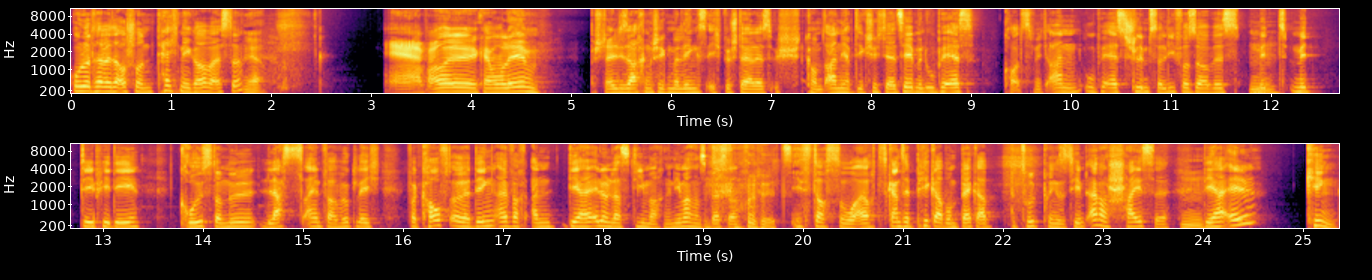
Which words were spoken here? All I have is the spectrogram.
Oder teilweise auch schon Techniker, weißt du? Ja. Ja, Paul, kein Problem. Bestell die Sachen, schick mir Links, ich bestelle es. Kommt an, ich habe die Geschichte erzählt mit UPS. Kotzt mich an. UPS, schlimmster Lieferservice Mhm. mit, mit DPD. Größter Müll. Lasst es einfach wirklich. Verkauft euer Ding einfach an DHL und lasst die machen. Die machen es besser. Ist doch so. Auch das ganze Pickup- und Backup-Zurückbringesystem. Einfach scheiße. Mhm. DHL, King.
